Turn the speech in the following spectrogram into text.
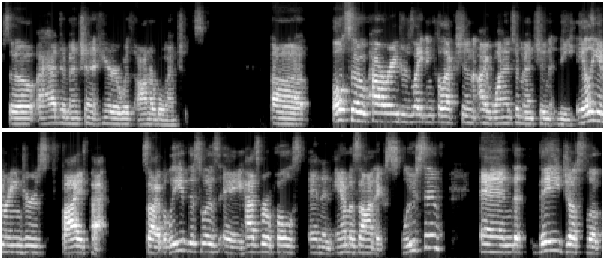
So I had to mention it here with honorable mentions. Uh, also, Power Rangers Lightning Collection, I wanted to mention the Alien Rangers five pack. So I believe this was a Hasbro Pulse and an Amazon exclusive, and they just look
